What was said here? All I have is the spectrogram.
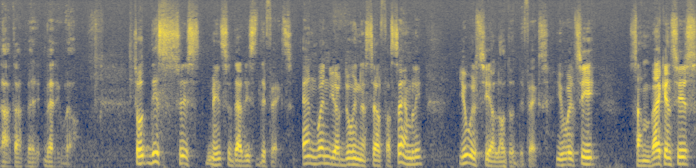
data very, very well. So this is, means there is defects. And when you're doing a self-assembly, you will see a lot of defects. You will see some vacancies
